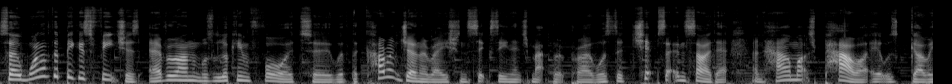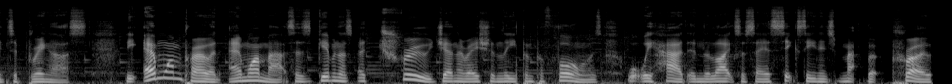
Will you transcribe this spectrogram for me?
So one of the biggest features everyone was looking forward to with the current generation 16-inch MacBook Pro was the chipset inside it and how much power it was going to bring us. The M1 Pro and M1 Max has given us a true generation leap in performance what we had in the likes of say a 16-inch MacBook Pro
